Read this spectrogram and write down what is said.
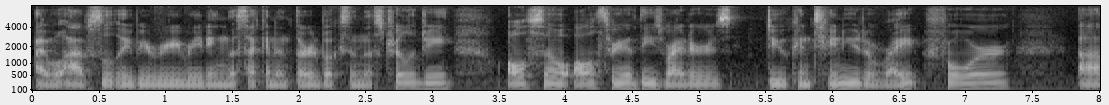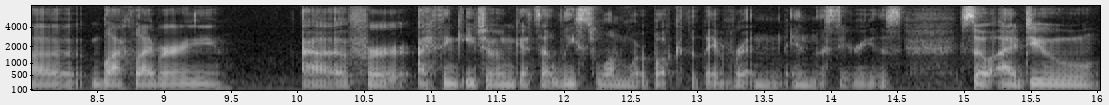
I will absolutely be rereading the second and third books in this trilogy. Also, all three of these writers do continue to write for uh, Black Library uh, for I think each of them gets at least one more book that they've written in the series. So I do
